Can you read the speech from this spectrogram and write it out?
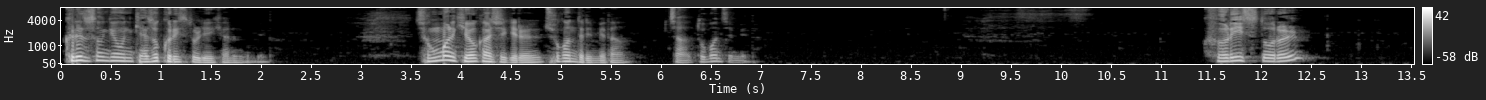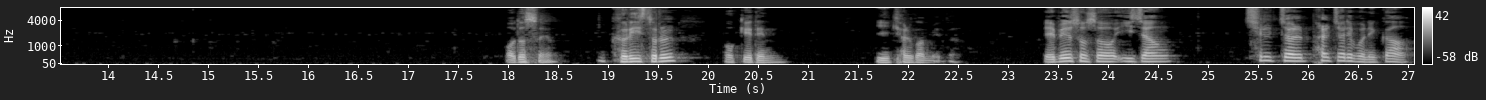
그래서 성경은 계속 그리스도를 얘기하는 겁니다. 정말 기억하시기를 축원드립니다. 자, 두 번째입니다. 그리스도를 얻었어요. 그리스도를 얻게 된 이 결과입니다. 에베소서 2장 7절, 8절에 보니까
